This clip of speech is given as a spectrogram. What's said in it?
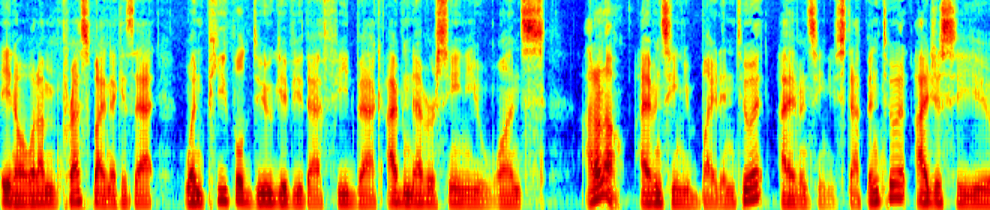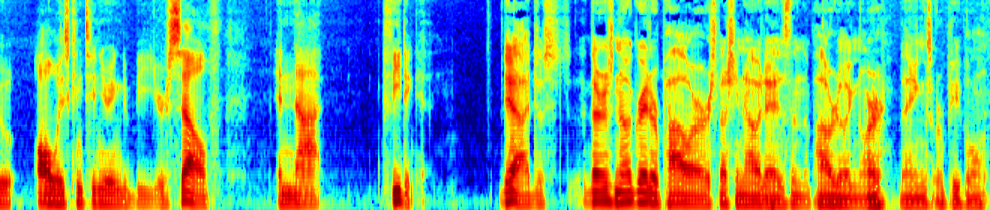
you know, what I'm impressed by Nick is that when people do give you that feedback, I've never seen you once. I don't know. I haven't seen you bite into it. I haven't seen you step into it. I just see you always continuing to be yourself and not feeding it. Yeah, I just there's no greater power, especially nowadays, than the power to ignore things or people.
